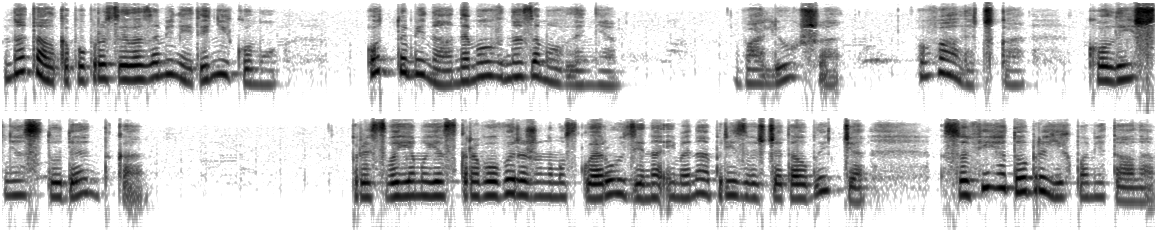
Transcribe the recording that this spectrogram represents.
Наталка попросила замінити нікому. От тобі на, немов на замовлення. Валюша, Валечка, колишня студентка. При своєму яскраво вираженому склерозі на імена, прізвища та обличчя Софія добре їх пам'ятала.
